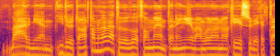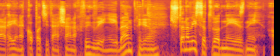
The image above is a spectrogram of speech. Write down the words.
bármilyen időtartamra le tudod otthon menteni nyilvánvalóan a készülékek tárhelyének kapacitásának függvényében, Igen. és utána vissza tudod nézni a,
